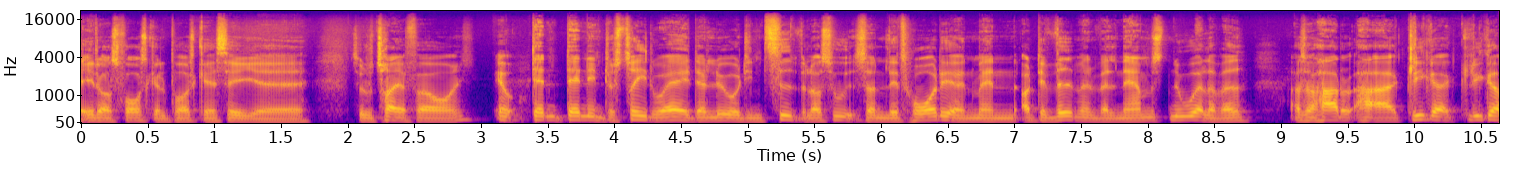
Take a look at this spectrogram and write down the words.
er et års forskel på os, kan jeg se. Øh, så du er 43 år, ikke? Jo. Den, den industri, du er i, der løber din tid vel også ud sådan lidt hurtigere, end man, og det ved man vel nærmest nu, eller hvad? Altså, har du, har, klikker, klikker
